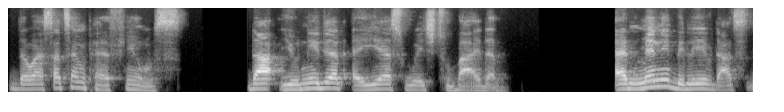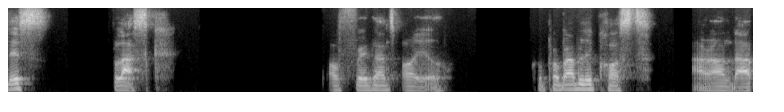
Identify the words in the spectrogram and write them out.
there were certain perfumes that you needed a year's wage to buy them. And many believe that this flask of fragrance oil could probably cost around that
